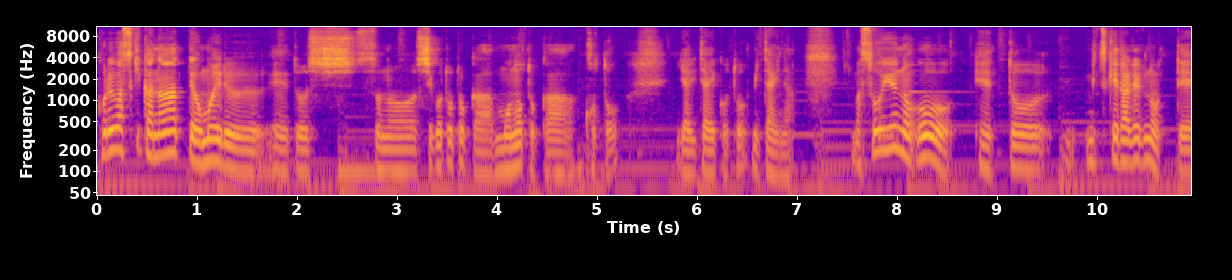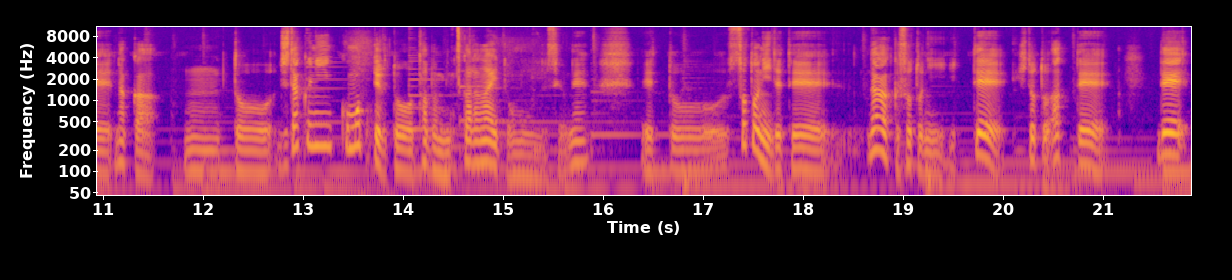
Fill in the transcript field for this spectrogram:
これは好きかなって思える、えっ、ー、と、その仕事とか、ものとか、こと、やりたいことみたいな、まあそういうのを、えっ、ー、と、見つけられるのって、なんか、うんと、自宅にこもってると多分見つからないと思うんですよね。えっと、外に出て、長く外に行って、人と会って、で、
